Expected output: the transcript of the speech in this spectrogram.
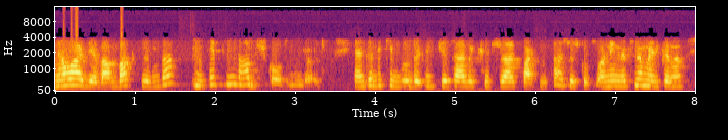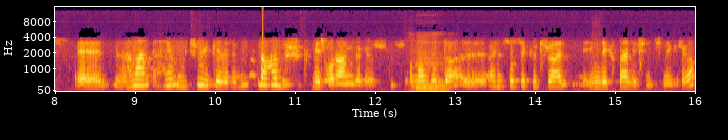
ne var diye ben baktığımda hepsinin daha düşük olduğunu gördüm. Yani tabii ki burada ülkesel ve kültürel farklılıklar söz konusu. Örneğin Latin Amerika'nın e, hemen hem bütün ülkelerinde daha düşük bir oran görüyorsunuz. Ama hmm. burada e, hani sosyokültürel indeksler de işin içine giriyor.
